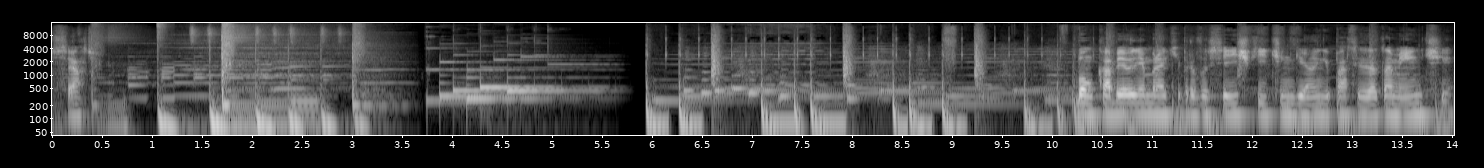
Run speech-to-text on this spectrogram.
certo? Bom, cabe eu lembrar aqui para vocês que Xinjiang passa exatamente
